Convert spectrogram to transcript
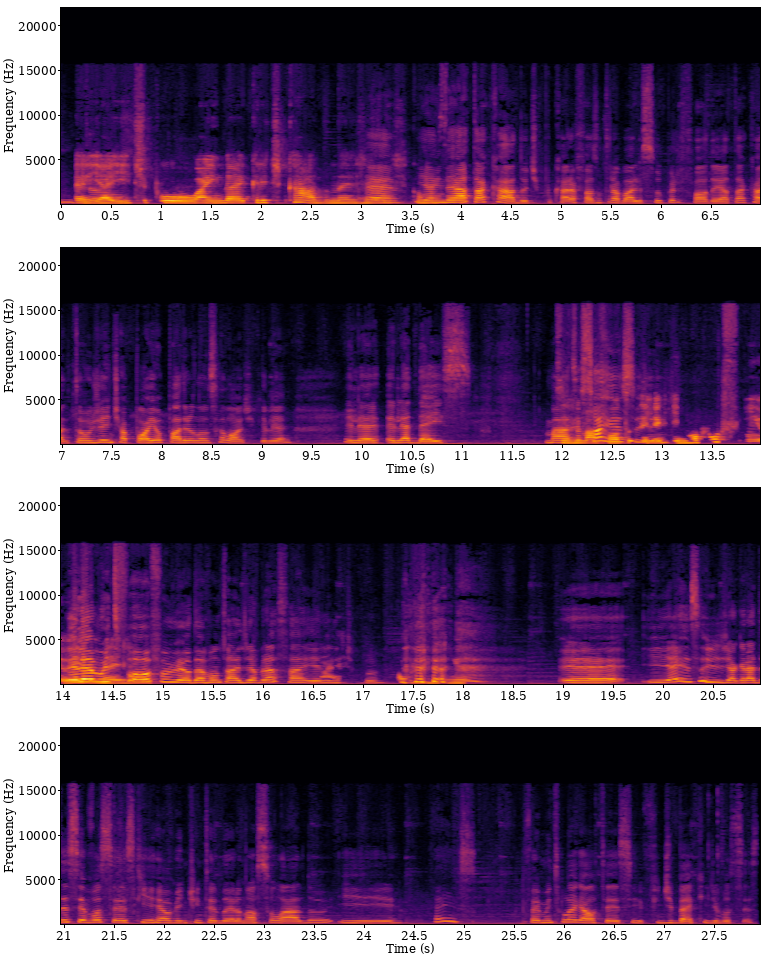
Então... É, e então aí, tipo, ainda é criticado, né, é, gente? É, e ainda é assim? é atacado. Tipo, o cara faz um trabalho super foda e é atacado. Então, gente, apoia o Padre Lancelot, que ele é, ele é, ele é 10. Mas Você é uma só foto isso, dele gente. aqui, mó fofinho. Ele, ele é muito né, fofo, gente? meu, dá vontade de abraçar ele, Ai, tipo. é, e é isso, gente. Agradecer vocês que realmente entenderam o nosso lado. E é isso. Foi muito legal ter esse feedback de vocês.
